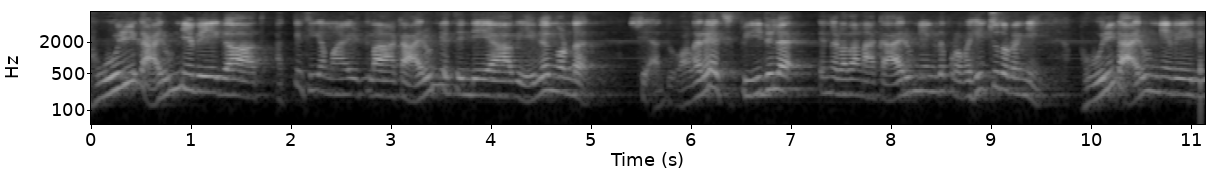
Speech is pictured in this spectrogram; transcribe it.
ഭൂരി കാരുണ്യവേഗ അത്യധികമായിട്ടുള്ള ആ കാരുണ്യത്തിന്റെ ആ വേഗം കൊണ്ട് അത് വളരെ സ്പീഡിൽ എന്നുള്ളതാണ്. ആ കാരുണ്യം കൊണ്ട് പ്രവഹിച്ചു തുടങ്ങി. ഭൂരി കാരുണ്യവേഗ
